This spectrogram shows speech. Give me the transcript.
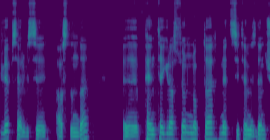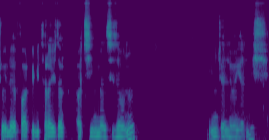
bir web servisi aslında. E, pentegrasyon.net sitemizden şöyle farklı bir tarayıcıdan açayım ben size onu. Güncelleme gelmiş.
